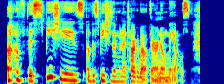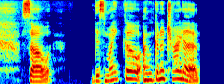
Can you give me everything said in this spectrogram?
of the species of the species I'm going to talk about there are no males. So this might go I'm going to try to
